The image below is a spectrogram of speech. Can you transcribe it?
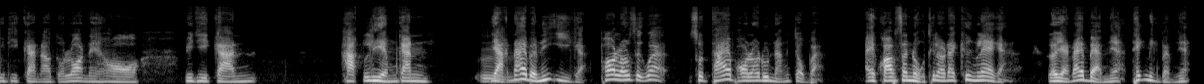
วิธีการเอาตัวรอดในฮอ วิธีการหักเหลี่ยมกันมอยากได้แบบนี้อีกอะเพราะเรารู้สึกว่าสุดท้ายพอเราดูหนังจบอะไอความสนุกที่เราได้ครึ่งแรกอะ เราอยากได้แบบเนี้ย เทคนิคแบบเนี้ย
